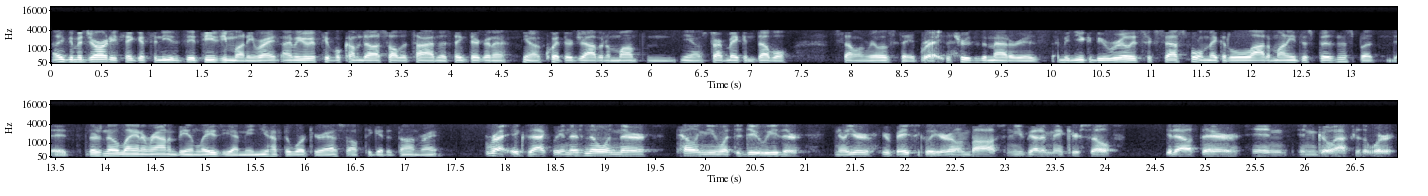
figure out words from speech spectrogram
I think the majority think it's an easy, it's easy money, right? I mean, we have people come to us all the time that think they're gonna, you know, quit their job in a month and you know start making double selling real estate. But right. the truth of the matter is, I mean, you could be really successful and make a lot of money at this business, but it, there's no laying around and being lazy. I mean, you have to work your ass off to get it done, right? Right, exactly. And there's no one there telling you what to do either. You know, you're you're basically your own boss, and you've got to make yourself get out there and and go after the work.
